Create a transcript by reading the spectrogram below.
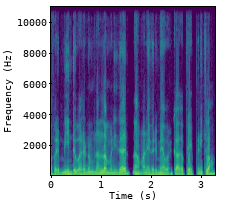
அவர் மீண்டு வரணும். நல்ல மனிதர். நாம் அனைவருமே அவருக்காக ப்ரே பண்ணிக்கலாம்.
